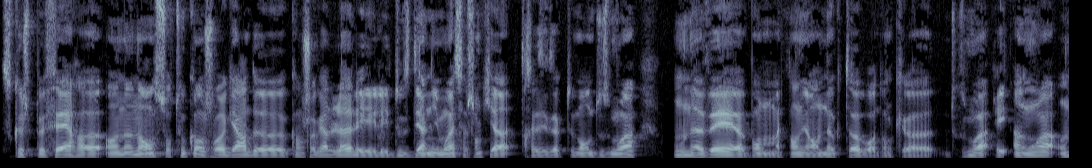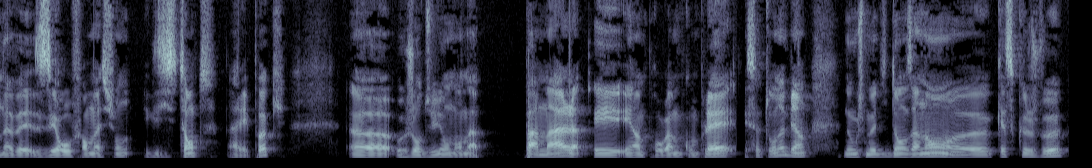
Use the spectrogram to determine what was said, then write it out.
ce que je peux faire euh, en un an surtout quand je regarde quand je regarde là les, les 12 derniers mois sachant qu'il y a très exactement 12 mois on avait, euh, bon, maintenant on est en octobre, donc euh, 12 mois et un mois, on avait zéro formation existante à l'époque. Euh, Aujourd'hui, on en a pas mal et, et, un programme complet et ça tourne bien. Donc je me dis dans un an, euh, qu'est-ce que je veux?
